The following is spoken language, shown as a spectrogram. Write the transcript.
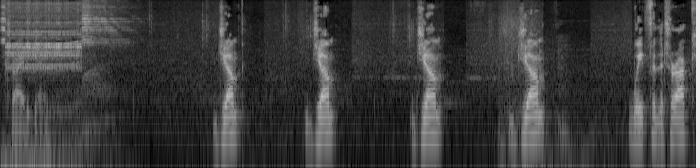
Try it again. Jump. Jump. Jump. Jump. Wait for the truck.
